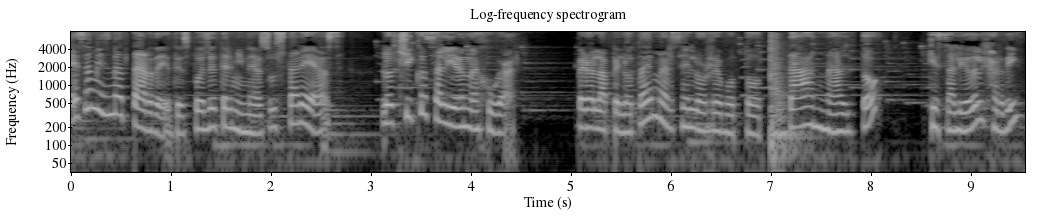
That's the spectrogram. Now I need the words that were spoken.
Esa misma tarde, después de terminar sus tareas, los chicos salieron a jugar, pero la pelota de Marcelo rebotó tan alto que salió del jardín.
